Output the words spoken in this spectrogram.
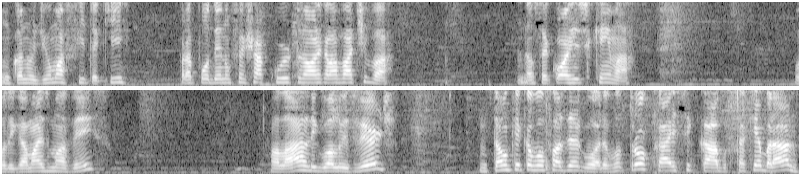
um canudinho, uma fita aqui, para poder não fechar curto na hora que ela vai ativar. Não você corre risco de queimar. Vou ligar mais uma vez. Olha lá, ligou a luz verde. Então o que, que eu vou fazer agora? Eu vou trocar esse cabo que está quebrado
